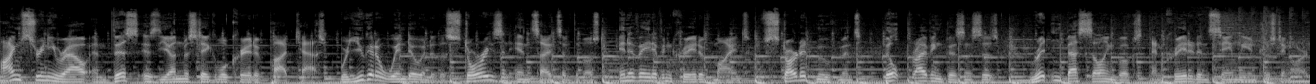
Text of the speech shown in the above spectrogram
I'm Srini Rao, and this is the Unmistakable Creative Podcast, where you get a window into the stories and insights of the most innovative and creative minds who've started movements, built thriving businesses, written best selling books, and created insanely interesting art.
